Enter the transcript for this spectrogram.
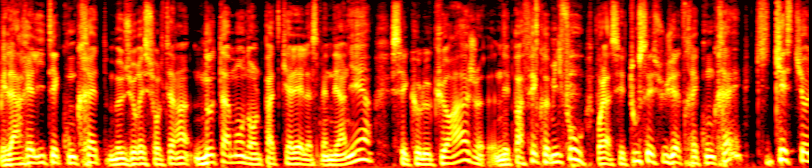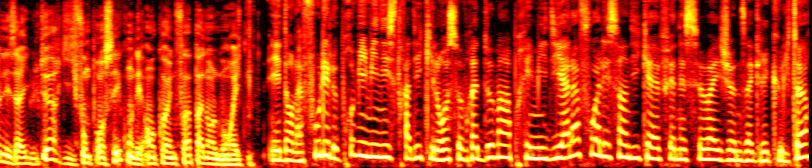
Mais la réalité concrète mesurée sur le terrain, notamment dans le Pas-de-Calais la semaine dernière, c'est que le curage n'est pas fait comme il faut. Voilà, c'est tous ces sujets très concrets qui questionnent les agriculteurs, qui font penser qu'on est encore une fois pas dans le bon rythme. Et dans la foulée, le Premier ministre a dit qu'il recevrait demain après-midi à la fois les syndicats FNSEA et jeunes agriculteurs.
